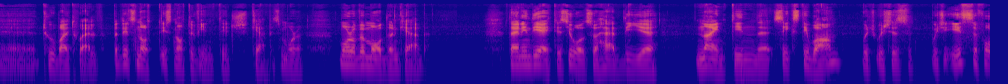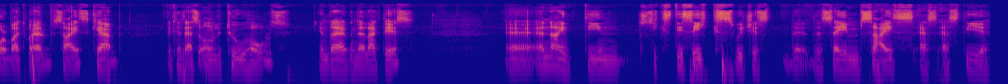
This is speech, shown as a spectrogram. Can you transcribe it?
uh, two by twelve, but it's not it's not a vintage cab. It's more more of a modern cab. Then in the 80s, you also had the uh, 1961, which which is which is a four by twelve size cab, but it has only two holes in diagonal like this. Uh, and 1966, which is the, the same size as as the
